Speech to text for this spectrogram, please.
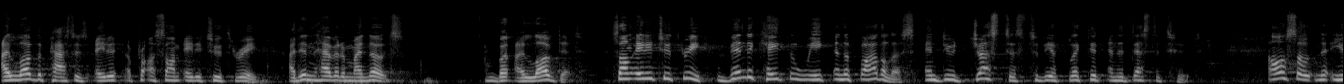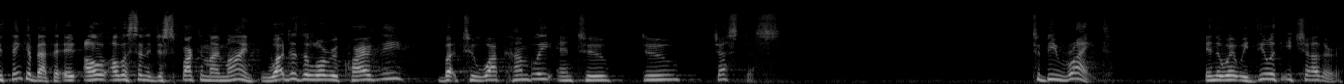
I love the passage, 80, uh, Psalm 82 3. I didn't have it in my notes, but I loved it. Psalm 82 3 Vindicate the weak and the fatherless, and do justice to the afflicted and the destitute. Also, you think about that, it, all, all of a sudden it just sparked in my mind. What does the Lord require of thee? But to walk humbly and to do justice. To be right in the way we deal with each other.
